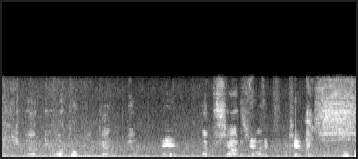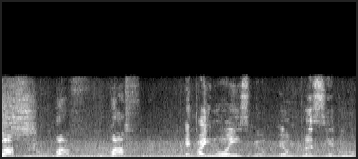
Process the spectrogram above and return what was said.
Aí, meu, Eu estou bloqueando, meu. É. A puxar o volante. O bafo, meu, o bafo, o bafo. É pá, e não é isso, meu. É o prazer. O.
